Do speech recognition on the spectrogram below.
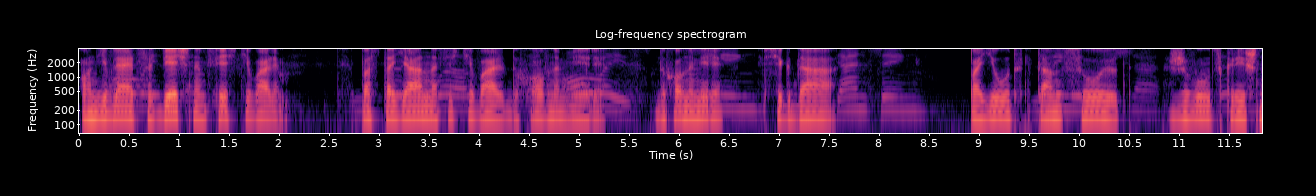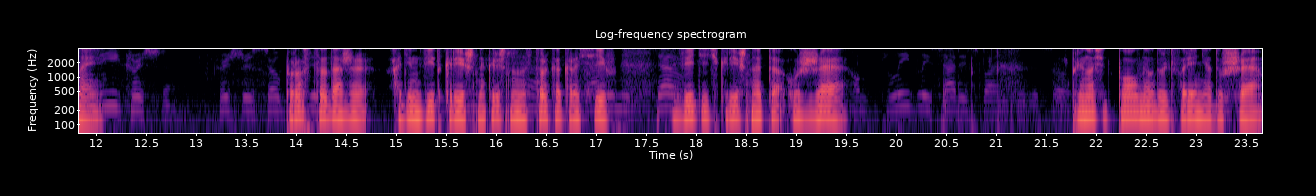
Он является вечным фестивалем, постоянно фестиваль в духовном мире. в духовном мире всегда поют, танцуют, живут с Кришной. Просто даже один вид Кришны. Кришна настолько красив. Видеть Кришну — это уже приносит полное удовлетворение душе.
